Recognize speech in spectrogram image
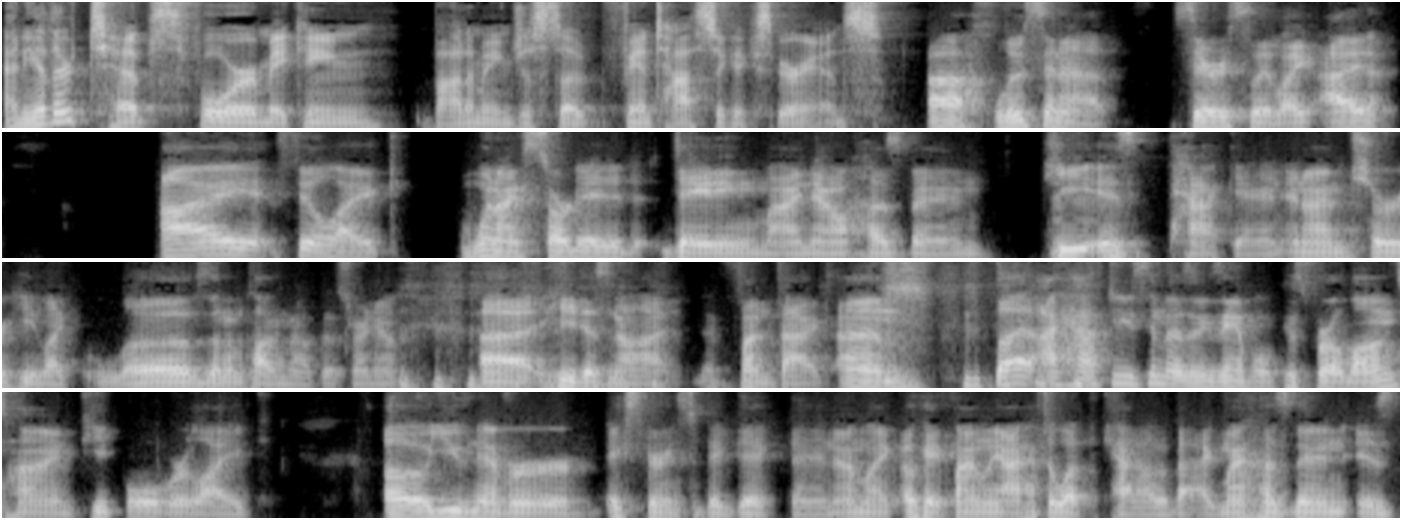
any other tips for making bottoming just a fantastic experience? Uh, loosen up. Seriously, like I, I feel like when I started dating my now husband, he mm-hmm. is packing and i'm sure he like loves that i'm talking about this right now uh, he does not fun fact um, but i have to use him as an example because for a long time people were like oh, you've never experienced a big dick then. And I'm like, okay, finally, I have to let the cat out of the bag. My husband is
